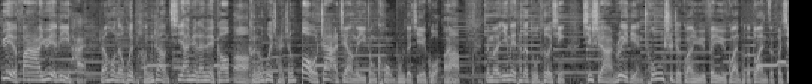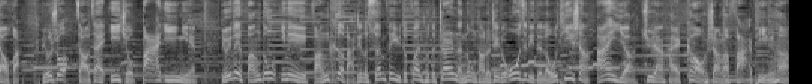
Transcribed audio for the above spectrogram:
越发越厉害，然后呢会膨胀，气压越来越高，啊可能会产生爆炸这样的一种恐怖的结果哎啊。那么因为它的独特性，其实啊，瑞典充斥着关于鲱鱼罐头的段子和笑话。比如说，早在一九八一年，有一位房东因为房客把这个酸鲱鱼的罐头的汁儿呢弄到了这个屋子里的楼梯上，哎呀，居然还告上了法庭哈、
